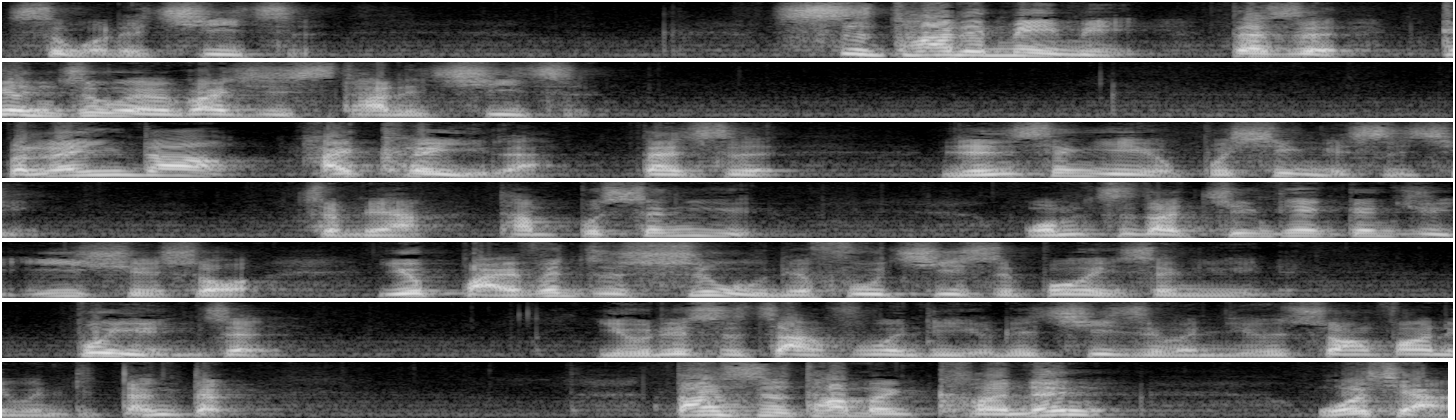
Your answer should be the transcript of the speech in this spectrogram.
是我的妻子，是他的妹妹，但是更重要的关系是他的妻子。本来应当还可以了，但是人生也有不幸的事情，怎么样？他们不生育。我们知道，今天根据医学说，有百分之十五的夫妻是不会生育的，不孕症，有的是丈夫问题，有的妻子问题，有的双方的问题等等。但是他们可能，我想，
